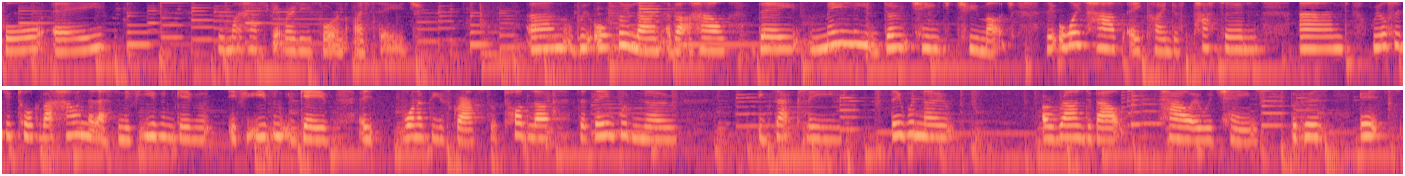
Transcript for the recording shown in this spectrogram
for a, we might have to get ready for an ice age. Um, we also learn about how they mainly don't change too much. They always have a kind of pattern, and we also did talk about how in the lesson, if you even gave if you even gave a one of these graphs to a toddler, that they would know exactly, they would know around about how it would change because it's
